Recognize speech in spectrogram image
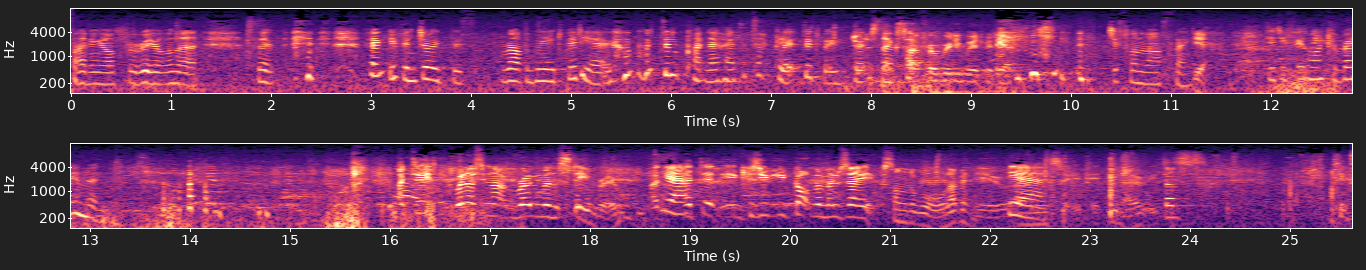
signing off for real now. So, hope you've enjoyed this rather weird video. we didn't quite know how to tackle it, did we? Join us next time for a really weird video. Just one last thing. yeah. Did you feel like a Roman? I did when I was in that Roman steam room. I, Yeah. I did because you you've got the mosaics on the wall, haven't you? Yeah. And it, it, you know, it does. I think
